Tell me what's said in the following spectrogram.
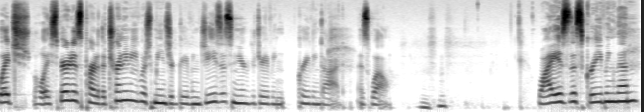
which the Holy Spirit is part of the Trinity, which means you're grieving Jesus and you're grieving grieving God as well. Mm-hmm. Why is this grieving them?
